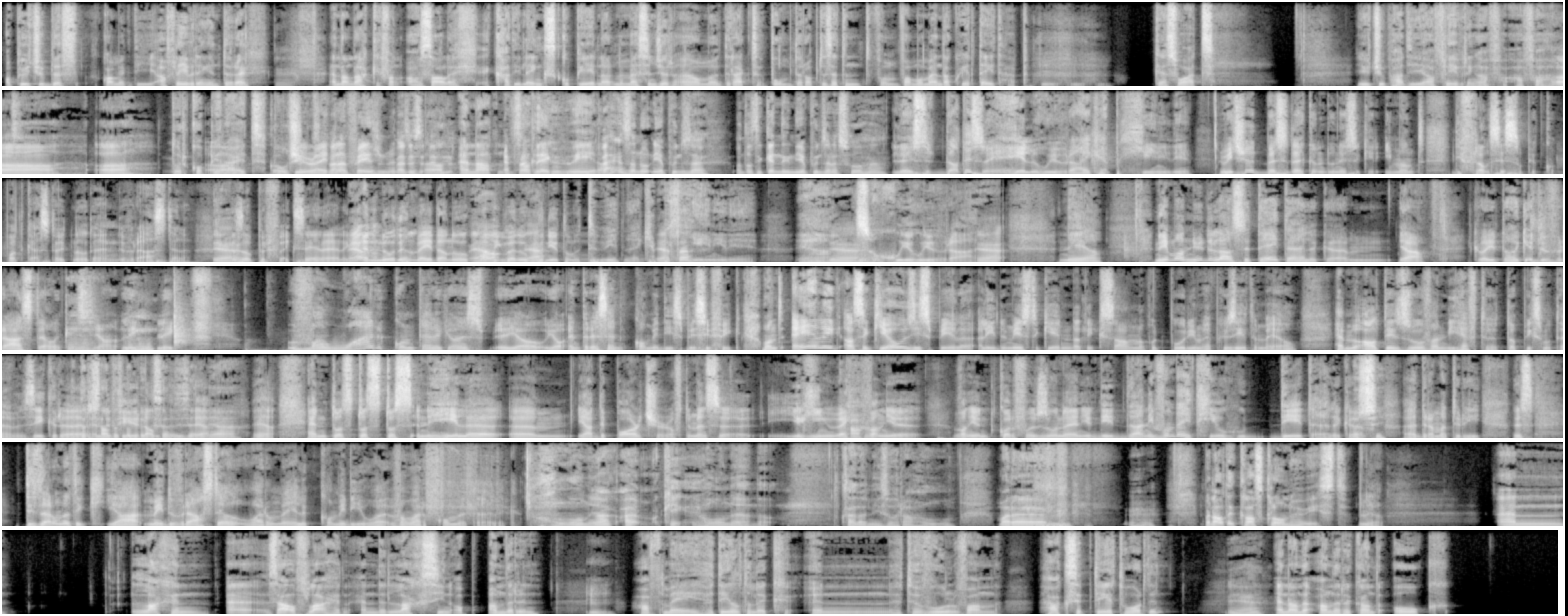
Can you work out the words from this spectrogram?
op YouTube dus kwam ik die afleveringen terug. En dan dacht ik van, oh zalig, ik ga die links kopiëren naar mijn messenger, hè, om eh, direct boom, erop te zetten van, van het moment dat ik weer tijd heb. Guess what? YouTube had die aflevering af, afgehaald. Ah, ah. Door copyright Ah, bullshit. copyright wel een feest, maar dus, Ah. en- Frankrijk ik weer aan. Werken ze dan ook niet op woensdag? Want als die kinderen niet op woensdag naar school gaan. Luister, dat is een hele goede vraag. Ik heb geen idee. Weet je, het beste dat je kan doen is een keer iemand die Frans is op je podcast uitnodigen en de vraag stellen. Ja. Dat zou perfect zijn eigenlijk. Ja, en nodig mij dan ook, Ja, want ik ben ook ja. benieuwd om het te weten. Ik heb geen idee. Ja, Ja. dat is een goede, goede vraag. Ja. Nee, ja. Nee, maar nu de laatste tijd eigenlijk, ehm, ja. Ik wil je toch een keer de vraag stellen, Christian. Like, like, van waar komt eigenlijk jouw, eh, jouw, jouw interesse in comedy specifiek? Want eigenlijk, als ik jou zie spelen, allee, de meeste keren dat ik samen op het podium heb gezeten met jou, hebben we altijd zo van die heftige topics moeten hebben. Zeker eh, in de hè, die zijn, ja. Ja, en het was, het was, het was een hele ehm, ja, departure. Of tenminste, eh, je ging weg Ah. van je, van je comfortzone en je deed dat. En ik vond dat je het heel goed deed, eigenlijk, dramaturgie. Dus het is daarom dat ik ja, mij de vraag stel, waarom eigenlijk comedy? Van waar komt het eigenlijk? Gewoon, ja. eh, Oké, gewoon, ja, ik zeg dat niet zo graag gewoon. Maar ehm, ik ben altijd klasclown geweest. Ja. En lachen, eh, zelf lachen en de lach zien op anderen, Mm. gaf mij gedeeltelijk een, het gevoel van geaccepteerd worden. Ja. En aan de andere kant ook,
